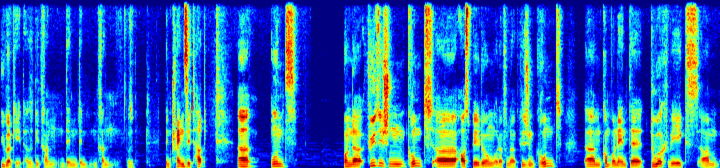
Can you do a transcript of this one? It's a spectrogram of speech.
übergeht, also die dran, den, den, dran, also den Transit hat äh, und von der physischen Grundausbildung äh, oder von der physischen Grundkomponente ähm, durchwegs ähm,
